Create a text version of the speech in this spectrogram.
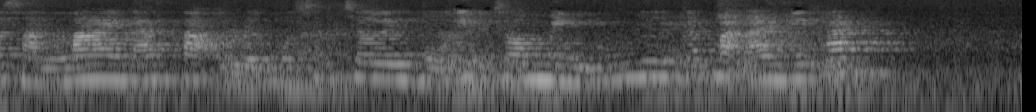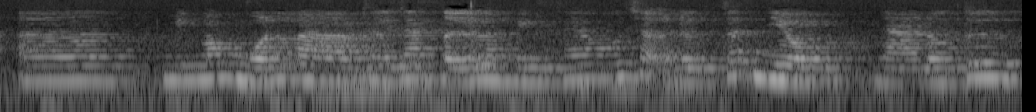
uh, sàn Live đã tạo được một sân chơi bổ ích cho mình cũng như các bạn IB khác. Uh, mình mong muốn là thời gian tới là mình sẽ hỗ trợ được rất nhiều nhà đầu tư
